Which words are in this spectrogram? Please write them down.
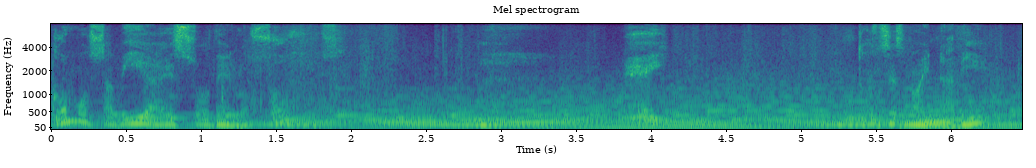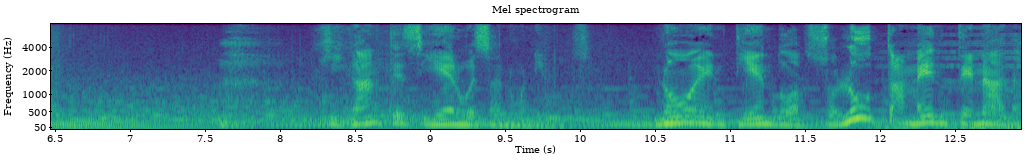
¿Cómo sabía eso de los ojos? ¡Hey! ¿Entonces no hay nadie? Gigantes y héroes anónimos. No entiendo absolutamente nada.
